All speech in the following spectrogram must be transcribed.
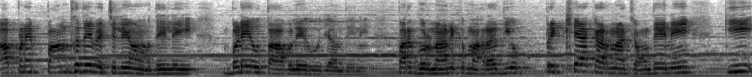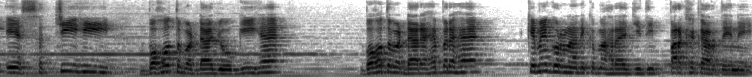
ਆਪਣੇ ਪੰਥ ਦੇ ਵਿੱਚ ਲਿਆਉਣ ਦੇ ਲਈ ਬੜੇ ਉਤਾਵਲੇ ਹੋ ਜਾਂਦੇ ਨੇ। ਪਰ ਗੁਰੂ ਨਾਨਕ ਮਹਾਰਾਜ ਦੀ ਉਹ ਪ੍ਰੀਖਿਆ ਕਰਨਾ ਚਾਹੁੰਦੇ ਨੇ ਕਿ ਇਹ ਸੱਚੀ ਹੀ ਬਹੁਤ ਵੱਡਾ ਜੋਗੀ ਹੈ, ਬਹੁਤ ਵੱਡਾ ਰਹਿਬਰ ਹੈ। ਕਿਵੇਂ ਗੁਰੂ ਨਾਨਕ ਮਹਾਰਾਜ ਜੀ ਦੀ ਪਰਖ ਕਰਦੇ ਨੇ।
